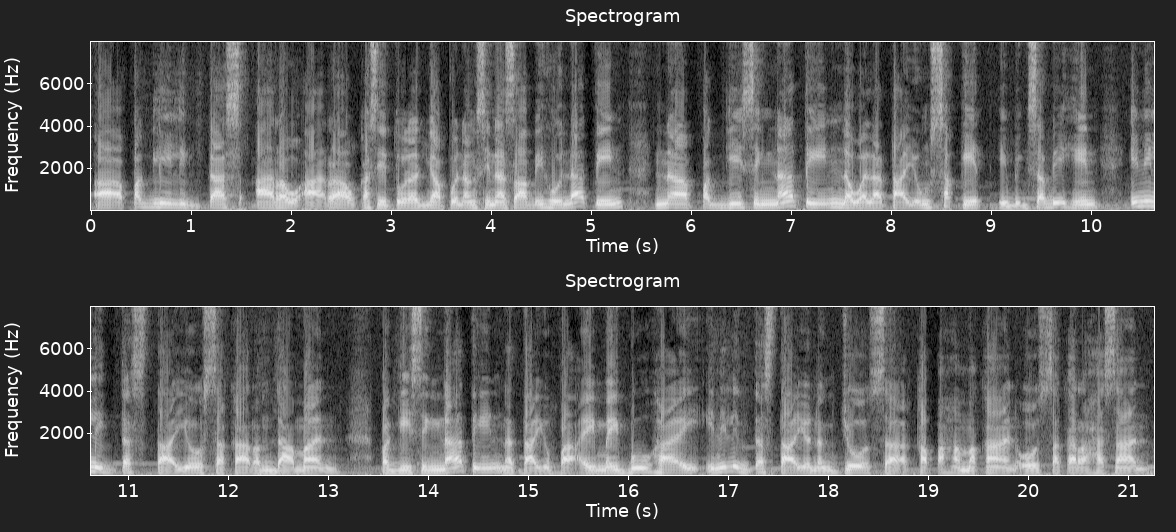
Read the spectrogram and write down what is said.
uh, pagliligtas araw-araw. Kasi tulad nga po ng sinasabi ho natin na paggising natin na wala tayong sakit, ibig sabihin, iniligtas tayo sa karamdaman. Paggising natin na tayo pa ay may buhay, iniligtas tayo ng Diyos sa kapahamakan o sa karahasan.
